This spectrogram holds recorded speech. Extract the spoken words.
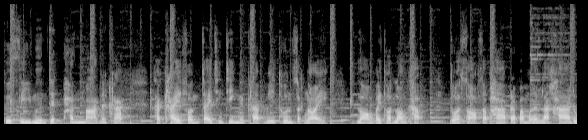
คือ 47,000 บาทนะครับ ถ้าใครสนใจจริง ๆ นะครับ มีทุนสักหน่อย ลองไปทดลองขับ ตรวจสอบสภาพและประเมินราคาดู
